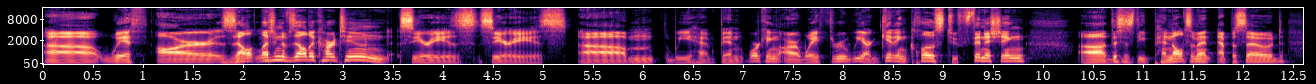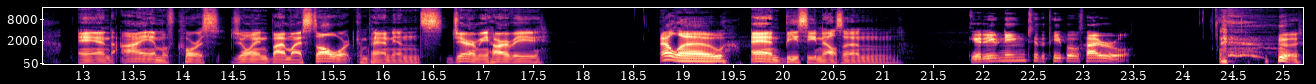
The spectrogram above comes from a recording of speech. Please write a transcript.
uh, with our Zel- Legend of Zelda cartoon series. Series. Um, we have been working our way through. We are getting close to finishing. Uh, this is the penultimate episode, and I am, of course, joined by my stalwart companions, Jeremy Harvey Hello. and BC Nelson. Good evening to the people of Hyrule.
